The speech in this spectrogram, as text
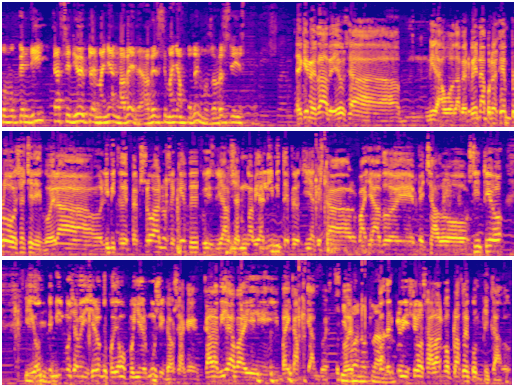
como quen di, case de hoy para mañán, a ver, a ver se mañán podemos, a ver se isto. É que é verdade, eh? o sea, mira, o da verbena, por exemplo, xa che digo, era o límite de persoa, non sei que, depois ya xa non había límite, pero tiña que estar vallado e pechado o sitio, e onte mismo xa me dixeron que podíamos poñer música, o sea, que cada día vai vai cambiando isto. Sí, bueno, claro. Fazer previsións a largo plazo é complicado.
